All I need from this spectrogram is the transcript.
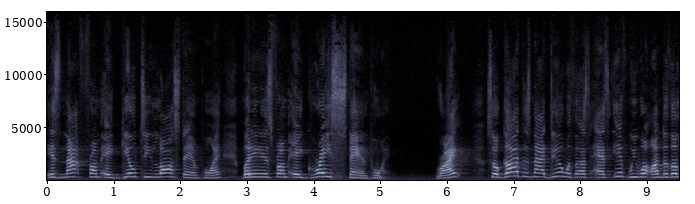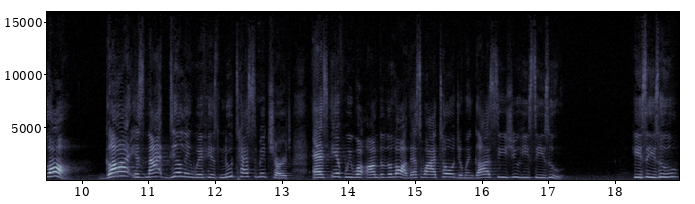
is not from a guilty law standpoint, but it is from a grace standpoint, right? So God does not deal with us as if we were under the law. God is not dealing with his New Testament church as if we were under the law. That's why I told you when God sees you, he sees who? He sees who?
